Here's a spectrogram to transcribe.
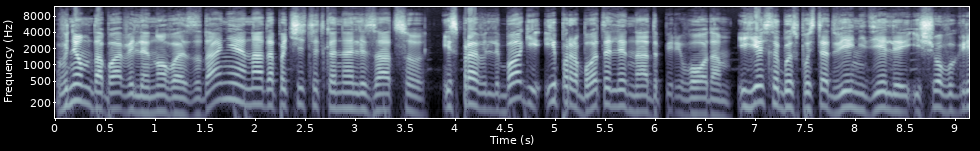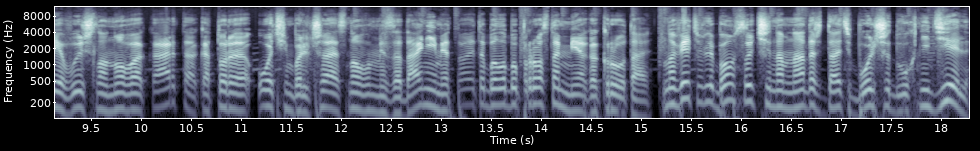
В нем добавили новое задание, надо почистить канализацию, исправили баги и поработали над переводом. И если бы спустя две недели еще в игре вышла новая карта, которая очень большая с новыми заданиями, то это было бы просто мега круто. Но ведь в любом случае нам надо ждать больше двух недель,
